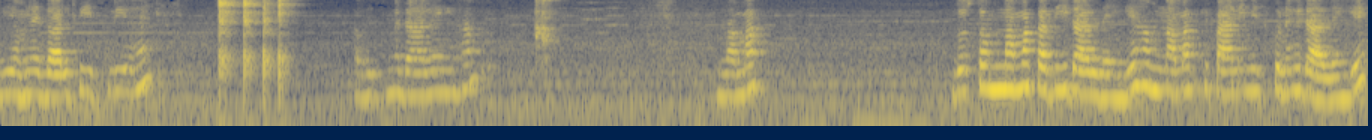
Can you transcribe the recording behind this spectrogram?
ये हमने दाल पीस लिया है। अब इसमें डालेंगे हम नमक। दोस्तों, हम नमक अभी डाल देंगे। हम नमक के पानी में इसको नहीं डालेंगे।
